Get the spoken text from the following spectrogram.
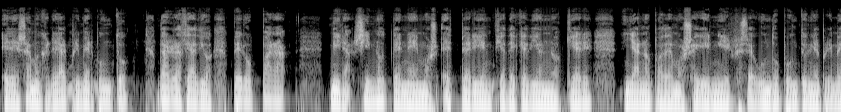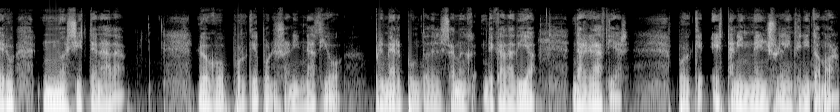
el examen general, primer punto, dar gracias a Dios, pero para, mira, si no tenemos experiencia de que Dios nos quiere, ya no podemos seguir ni el segundo punto ni el primero, no existe nada. Luego, ¿por qué por San Ignacio primer punto del examen de cada día, dar gracias, porque es tan inmenso el infinito amor.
